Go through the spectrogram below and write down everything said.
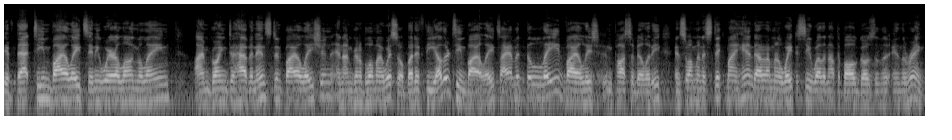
If that team violates anywhere along the lane, I'm going to have an instant violation and I'm going to blow my whistle. But if the other team violates, I have a delayed violation possibility. And so I'm going to stick my hand out and I'm going to wait to see whether or not the ball goes in the, in the ring.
